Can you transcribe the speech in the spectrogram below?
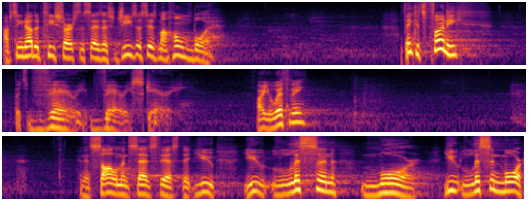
I've seen other t shirts that says this Jesus is my homeboy. I think it's funny but it's very, very scary. Are you with me? And then Solomon says this that you, you listen more. You listen more.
